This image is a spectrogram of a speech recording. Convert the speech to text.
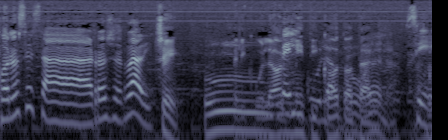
¿conoces a Roger Rabbit? Sí. Uh, Peliculón Película. mítico total. Sí.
